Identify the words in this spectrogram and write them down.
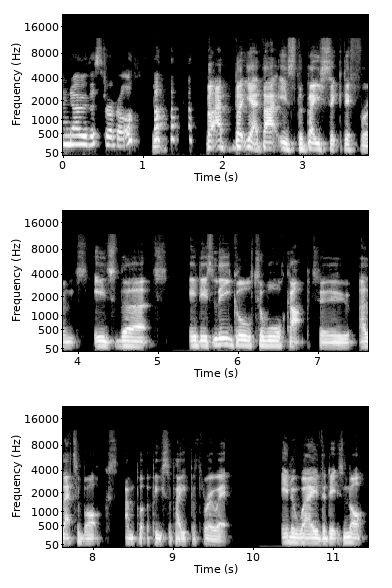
I know the struggle. yeah. But uh, but yeah, that is the basic difference. Is that it is legal to walk up to a letterbox and put a piece of paper through it in a way that it's not.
